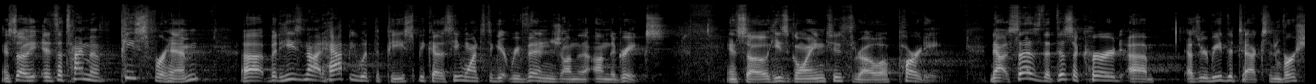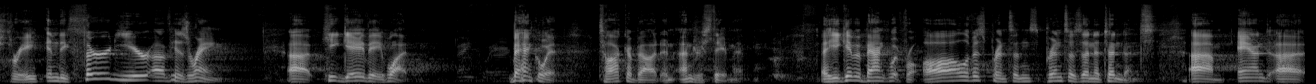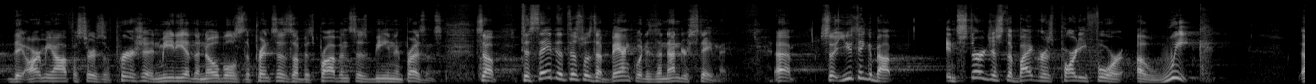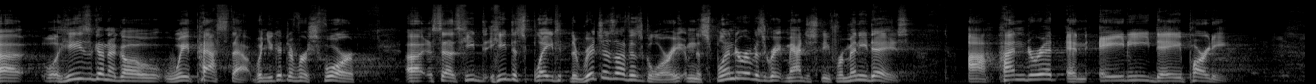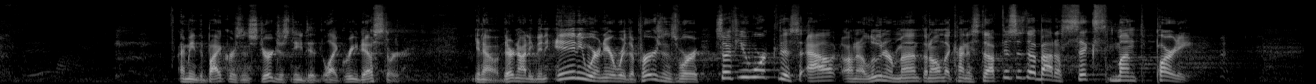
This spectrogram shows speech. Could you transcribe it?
And so it's a time of peace for him, uh, but he's not happy with the peace because he wants to get revenge on the, on the Greeks. And so he's going to throw a party. Now it says that this occurred, um, as we read the text in verse 3, in the third year of his reign. Uh, he gave a what? Banquet. Banquet. Talk about an understatement. Uh, he gave a banquet for all of his princes, princes in attendance, um, and uh, the army officers of Persia and Media, the nobles, the princes of his provinces being in presence. So to say that this was a banquet is an understatement. Uh, so you think about in Sturgis, the bikers party for a week. Uh, well, he's going to go way past that. When you get to verse 4, uh, it says, he, he displayed the riches of his glory and the splendor of his great majesty for many days a 180 day party. I mean, the bikers in Sturgis need to like read Esther. You know, they're not even anywhere near where the Persians were. So if you work this out on a lunar month and all that kind of stuff, this is about a six month party.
